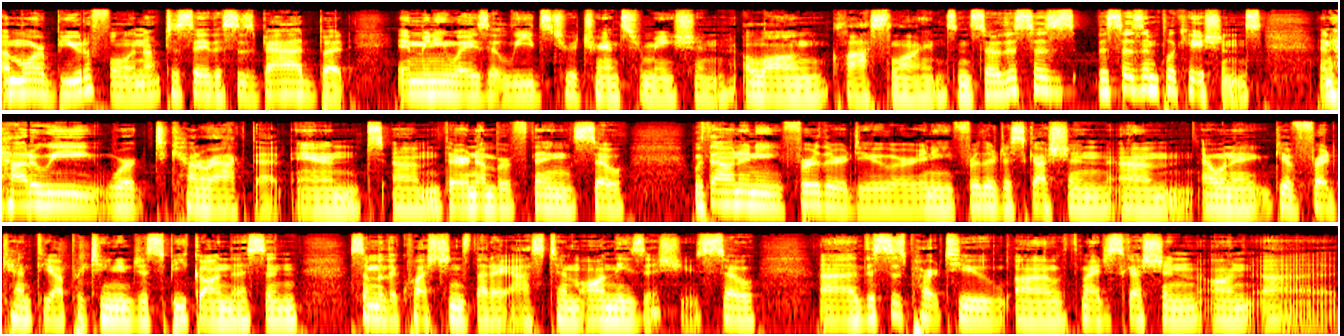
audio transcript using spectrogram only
a more beautiful and not to say this is bad but in many ways it leads to a transformation along class lines. And so this has this has implications and how do we work to counteract that? And um, there are a number of things. So without any further ado or any further discussion um, i want to give fred kent the opportunity to speak on this and some of the questions that i asked him on these issues. So uh, this is part two uh, with my discussion on uh,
